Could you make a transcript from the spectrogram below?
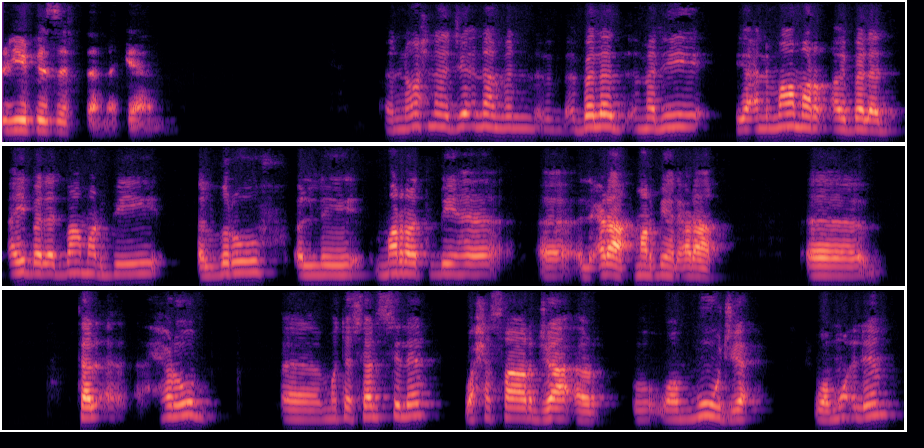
revisit them again. انه احنا جئنا من بلد مليء يعني ما مر اي بلد اي بلد ما مر بالظروف اللي مرت بها العراق مر بها العراق حروب متسلسله وحصار جائر وموجع ومؤلم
